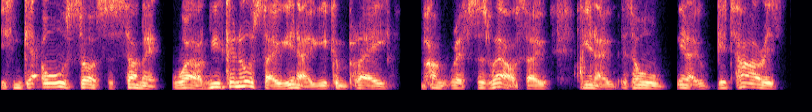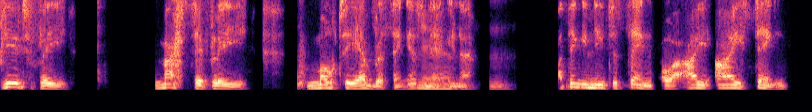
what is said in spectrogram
you can get all sorts of sonic well. You can also, you know, you can play punk riffs as well. So, you know, it's all, you know, guitar is beautifully, massively multi everything, isn't yeah. it? You know, mm. I think you need to think, or I, I think,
